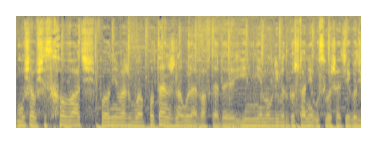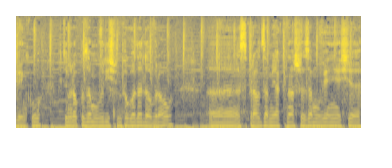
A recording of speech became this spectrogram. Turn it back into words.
musiał się schować, ponieważ była potężna ulewa wtedy i nie mogli Bydgoszczanie usłyszeć jego dźwięku. W tym roku zamówiliśmy pogodę dobrą. E, sprawdzam, jak nasze zamówienie się,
